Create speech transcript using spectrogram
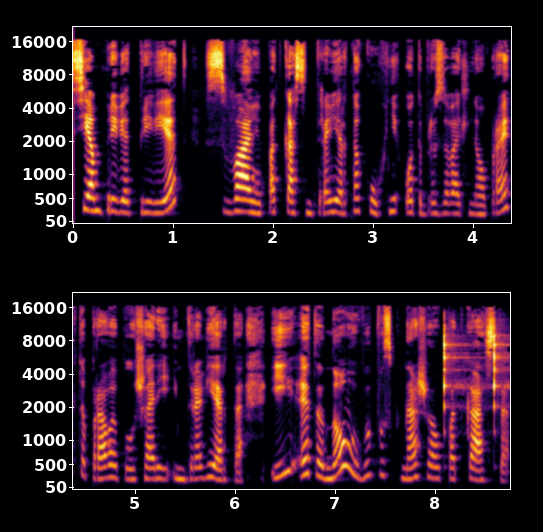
Всем привет-привет! С вами подкаст «Интроверт на кухне» от образовательного проекта «Правое полушарие интроверта». И это новый выпуск нашего подкаста.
